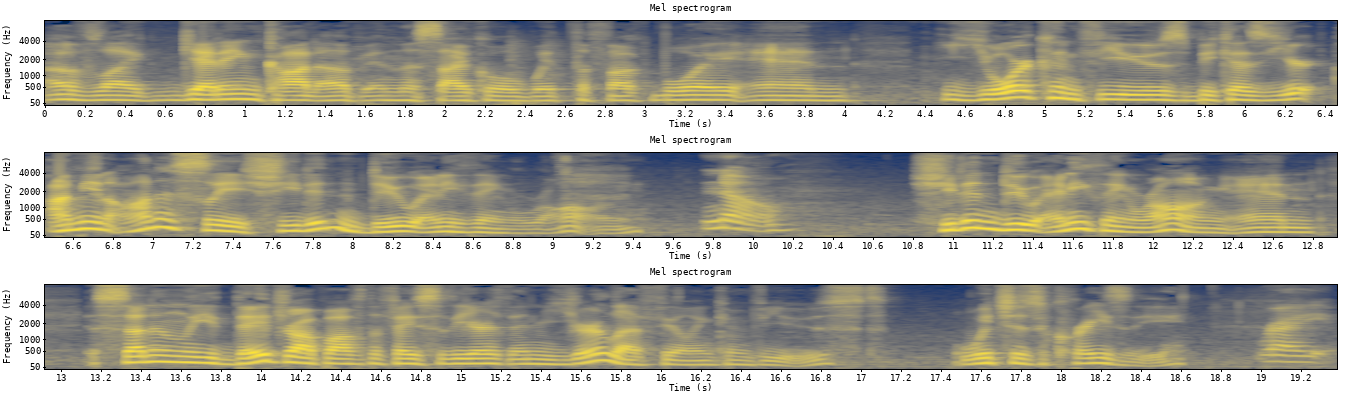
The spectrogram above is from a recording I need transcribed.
Of like getting caught up in the cycle with the fuck boy and you're confused because you're I mean honestly, she didn't do anything wrong. No. She didn't do anything wrong and suddenly they drop off the face of the earth and you're left feeling confused, which is crazy. Right.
